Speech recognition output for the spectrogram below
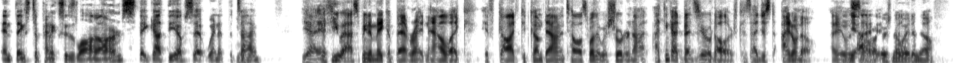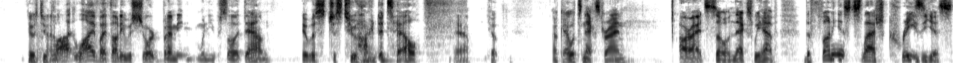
And thanks to Penix's long arms, they got the upset win at the time. Yeah, if you asked me to make a bet right now, like if God could come down and tell us whether it was short or not, I think I'd bet zero dollars because I just I don't know. I was yeah, there's no way to know. It was too live, live. I thought he was short, but I mean, when you slow it down, it was just too hard to tell. Yeah. Yep. Okay, what's next, Ryan? All right. So next we have the funniest slash craziest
